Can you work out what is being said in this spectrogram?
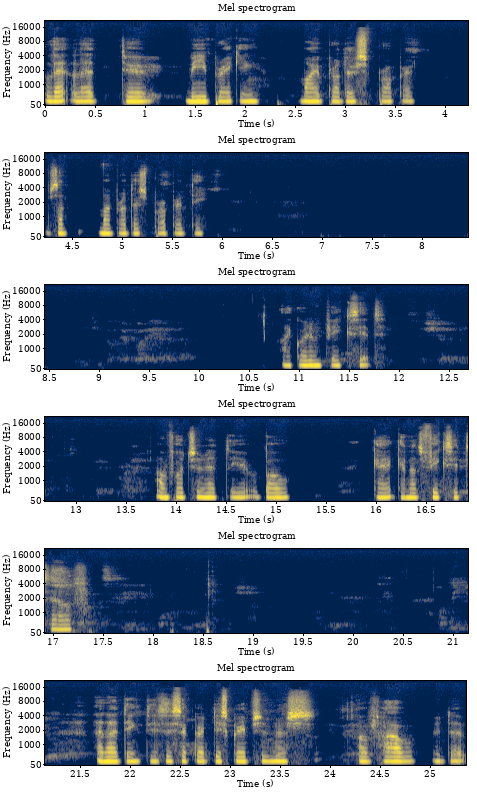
led, led to me breaking my brother's property, my brother's property. I couldn't fix it. Unfortunately, bow ca- cannot fix itself. And I think this is a good description of how the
